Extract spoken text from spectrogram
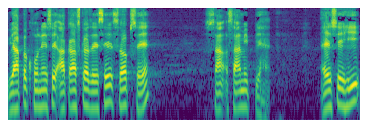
व्यापक होने से आकाश का जैसे सबसे सा, सामिप्य है। ऐसे ही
